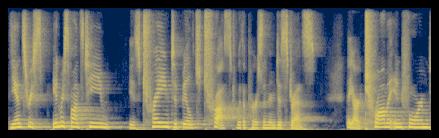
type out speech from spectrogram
The in response team is trained to build trust with a person in distress. They are trauma informed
